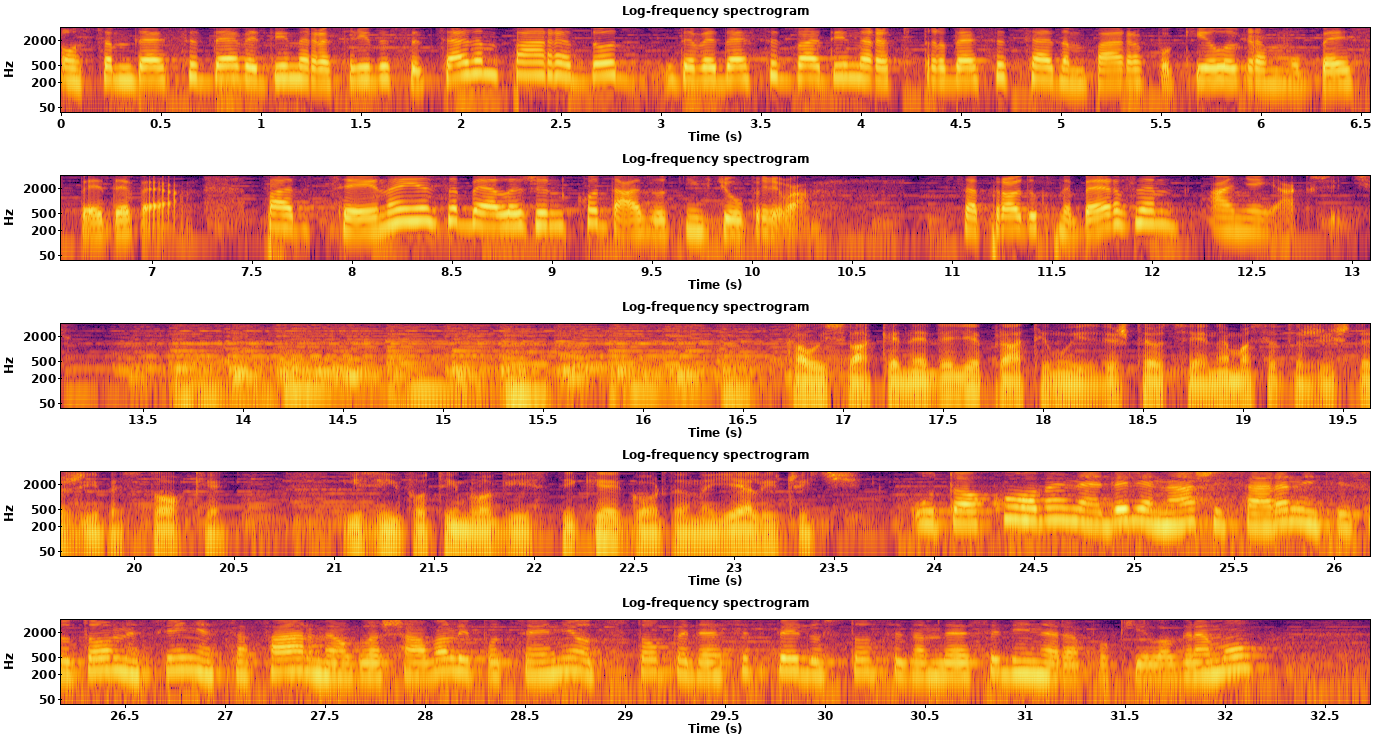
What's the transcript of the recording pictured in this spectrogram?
89 dinara 37 para do 92 dinara 47 para po kilogramu bez PDV-a. Pad cena je zabeležen kod azotnih đubriva. Sa produktne berze Anja Jakšić. Kao i svake nedelje pratimo izveštaj o cenama sa tržišta žive stoke. Iz Infotim Logistike Gordana Jeličić. U toku ove nedelje naši saradnici su tovne svinje sa farme oglašavali po ceni od 155 do 170 dinara po kilogramu,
